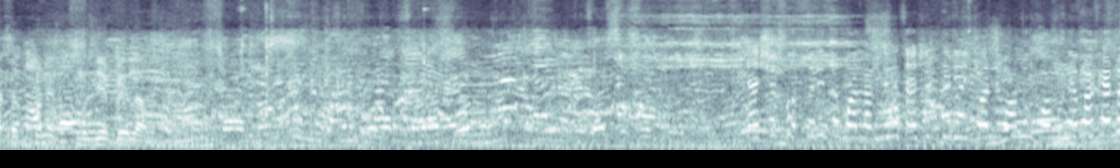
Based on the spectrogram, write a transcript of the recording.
এতক্ষণে খুঁজে পেলাম। কেন?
